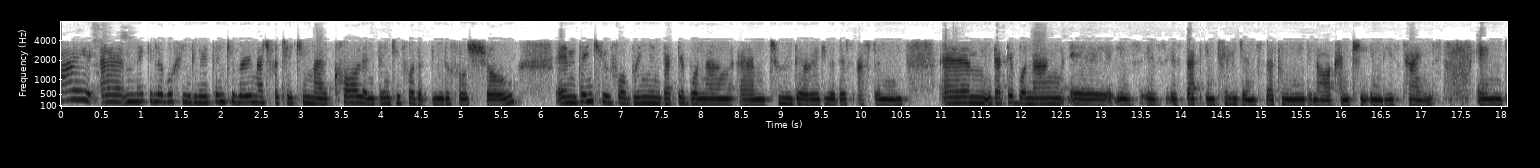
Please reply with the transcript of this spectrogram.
Hi, uh, Thank you very much for taking my call and thank you for the beautiful show. And thank you for bringing Date Bonang um, to the radio this afternoon. Um, Date Bonang uh, is, is, is that intelligence that we need in our country in these times. And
